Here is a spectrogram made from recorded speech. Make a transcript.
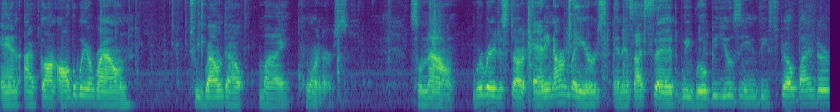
and I've gone all the way around to round out my corners. So now we're ready to start adding our layers and as I said we will be using the Spellbinder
